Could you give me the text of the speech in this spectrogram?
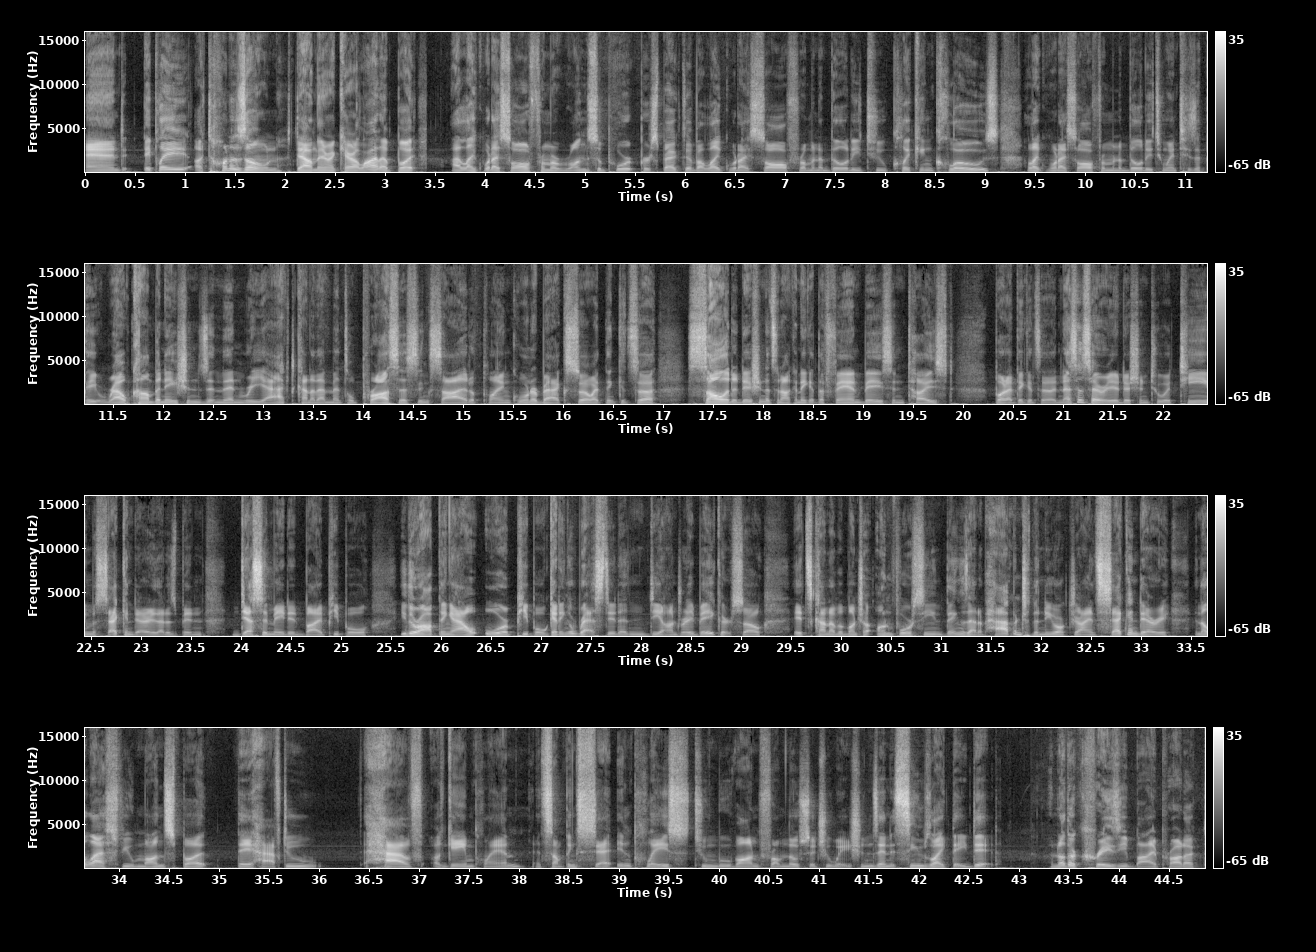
and they play a ton of zone down there in Carolina, but I like what I saw from a run support perspective. I like what I saw from an ability to click and close. I like what I saw from an ability to anticipate route combinations and then react, kind of that mental processing side of playing cornerback. So I think it's a solid addition. It's not going to get the fan base enticed, but I think it's a necessary addition to a team, a secondary that has been decimated by people either opting out or people getting arrested and DeAndre Baker. So it's kind of a bunch of unforeseen things that have happened to the New York Giants secondary in the last few months, but they have to have a game plan and something set in place to move on from those situations, and it seems like they did. Another crazy byproduct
